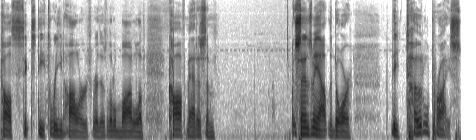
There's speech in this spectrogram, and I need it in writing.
costs $63 for this little bottle of cough medicine. Sends me out the door. The total price,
